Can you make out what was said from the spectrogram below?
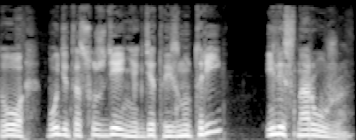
то будет осуждение где-то изнутри, или снаружи.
